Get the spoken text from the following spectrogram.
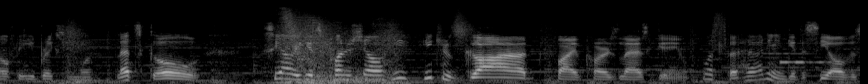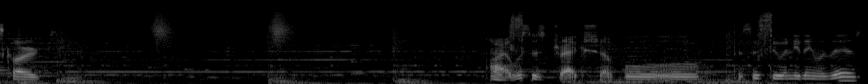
Hopefully he breaks some more. Let's go! See how he gets punished, y'all? He, he drew God 5 cards last game. What the hell? I didn't get to see all of his cards. Alright, what's this drag shuffle? Does this do anything with this?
